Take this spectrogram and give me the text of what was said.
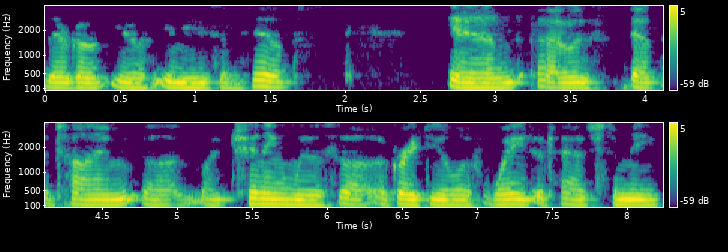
there go you know your knees and hips. And I was at the time uh, like chinning with uh, a great deal of weight attached to me,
